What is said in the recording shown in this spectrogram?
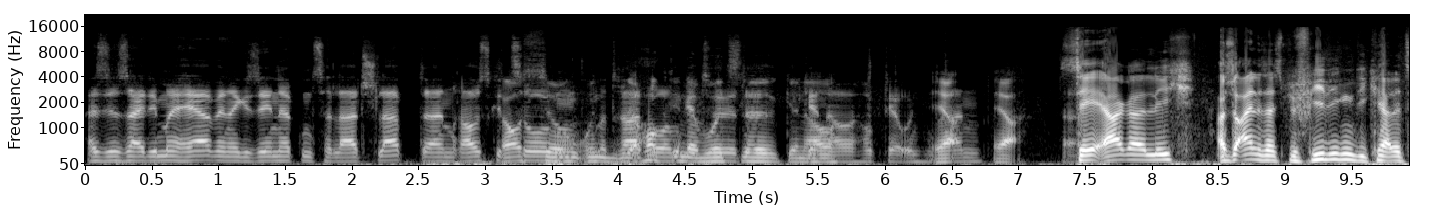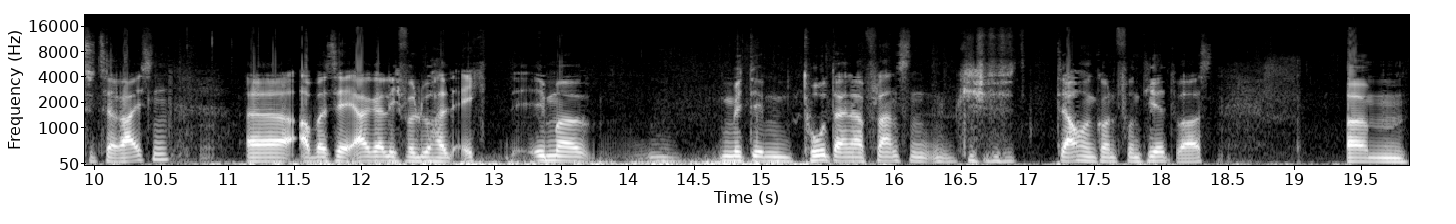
Also ihr seid immer her, wenn ihr gesehen habt, einen Salat schlappt, dann rausgezogen und der hockt in der Wurzel, genau. genau hockt der unten ja, dran. Ja. Sehr ärgerlich, also einerseits befriedigend, die Kerle zu zerreißen, äh, aber sehr ärgerlich, weil du halt echt immer mit dem Tod deiner Pflanzen dauernd konfrontiert warst. Ähm,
